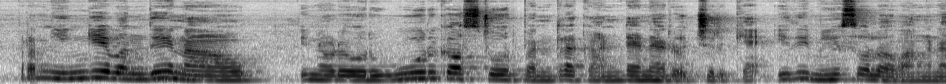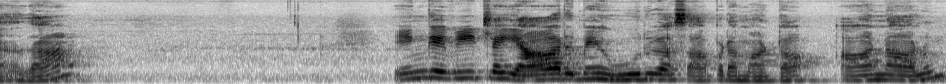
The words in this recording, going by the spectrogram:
அப்புறம் இங்கே வந்து நான் என்னோடய ஒரு ஊறுகாய் ஸ்டோர் பண்ணுற கண்டெய்னர் வச்சுருக்கேன். இது மீஷோவில் வாங்கினது தான். எங்கள் வீட்டில் யாருமே ஊறுகாய் சாப்பிட மாட்டோம். ஆனாலும்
